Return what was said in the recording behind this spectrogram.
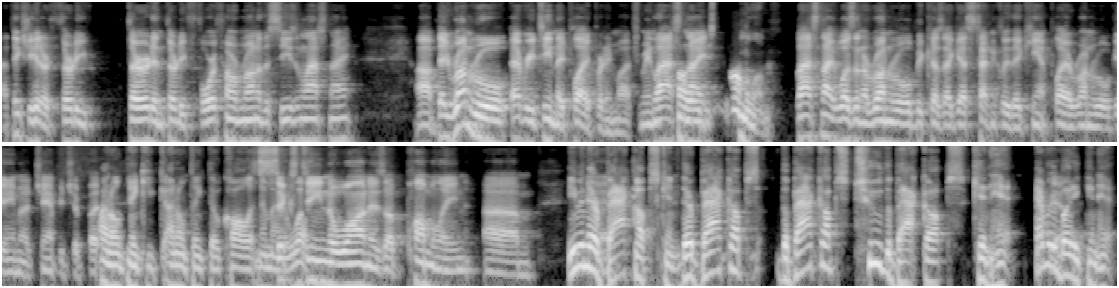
I think she hit her 33rd and 34th home run of the season last night. Uh, they run rule every team they play pretty much. I mean, last Oh, night last night wasn't a run rule because I guess technically they can't play a run rule game in a championship. But I don't think you. I don't think they'll call it no matter what. sixteen to one is a pummeling. Um, Even their and- backups can. Their backups. The backups to the backups can hit. Everybody can hit.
